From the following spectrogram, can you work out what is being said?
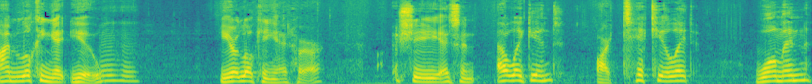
I'm looking at you. Mm-hmm. You're looking at her. She is an elegant, articulate woman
